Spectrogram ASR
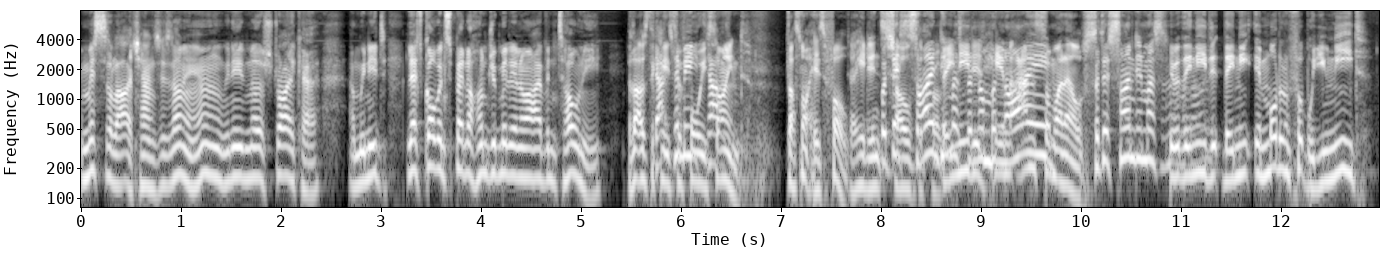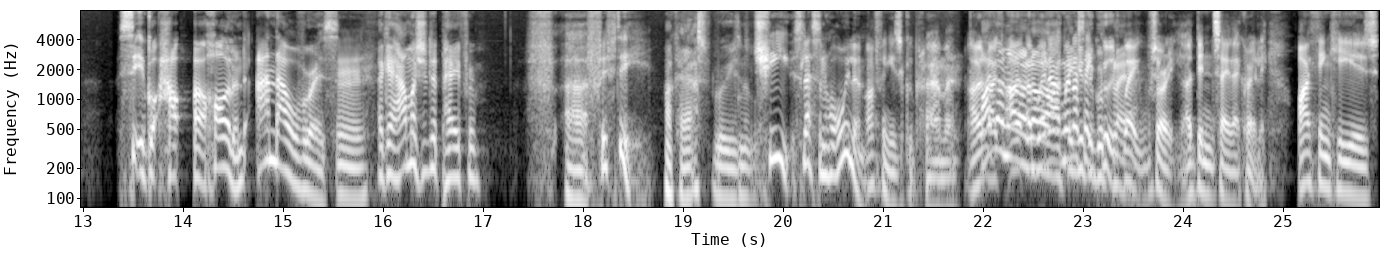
we missed a lot of chances, don't we? Hmm, we need another striker, and we need let's go and spend 100 million on Ivan Toney. But that was the That case to me before he signed. That's not his fault. So he didn't But they solve the problem. him They as the needed number him and someone else. But they signed him as the Yeah, but they number need they need in modern football. You need City have got ha- uh, Haaland and Alvarez. nine. Okay, how much did they pay for him? Uh, Fifty, Okay, that's reasonable. cheap. It's less than Hojlund. I think he's a good player, man. I, don't know, no, when I I, when think I he's say a good good, player. wait, sorry, I didn't say that correctly. I think he is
